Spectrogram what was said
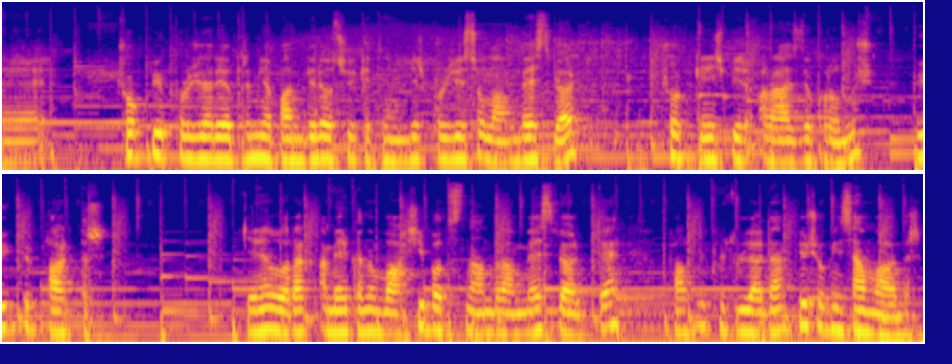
Ee, çok büyük projelere yatırım yapan Delos şirketinin bir projesi olan Westworld, çok geniş bir arazide kurulmuş büyük bir parktır. Genel olarak Amerika'nın vahşi batısını andıran Westworld'de farklı kültürlerden birçok insan vardır.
